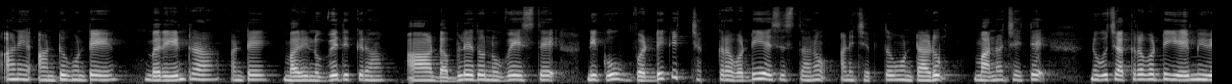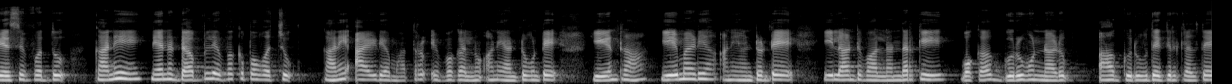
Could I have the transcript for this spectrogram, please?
అని అంటూ ఉంటే మరేంట్రా? అంటే మరి నువ్వే దిక్కురా ఆ డబ్బులేదో నువ్వే ఇస్తే నీకు వడ్డీకి చక్ర వడ్డీ వేసిస్తాను అని చెప్తూ ఉంటాడు మనోజ్ అయితే. నువ్వు చక్రవడ్డీ ఏమీ వేసివ్వద్దు కానీ నేను డబ్బులు ఇవ్వకపోవచ్చు కానీ ఐడియా మాత్రం ఇవ్వగలను అని అంటూ ఉంటే ఏంట్రా? ఏం ఐడియా? అని అంటుంటే ఇలాంటి వాళ్ళందరికీ ఒక గురువు ఉన్నాడు. ఆ గురువు దగ్గరికి వెళ్తే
